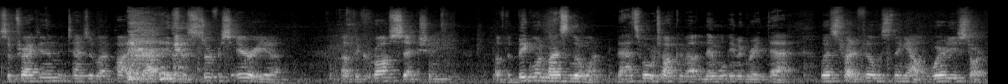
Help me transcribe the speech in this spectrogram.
subtracting them, and times it by pi. That is the surface area of the cross-section of the big one minus the little one. That's what we're talking about, and then we'll integrate that. Let's try to fill this thing out. Where do you start?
